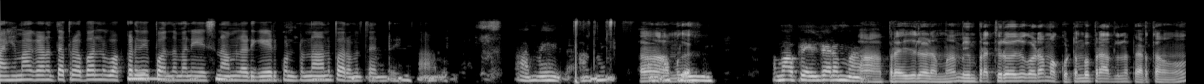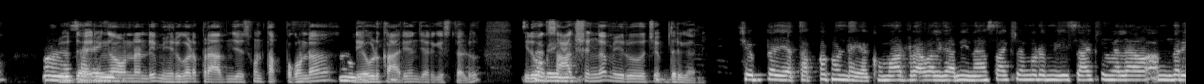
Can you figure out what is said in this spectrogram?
మహిమ గణత ప్రభావం నువ్వు ఒక్కడవే పొందమని ఏసునామలు అడిగి ఏడుకుంటున్నాను పరమ తండ్రి. ఆమేన్. ఆమేన్. ఆమేన్ ఆ, అమ్మగారు. అమ్మా ప్రేలాడమ్మా ఆ, ప్రైజ్ లేడమ్మా మేము ప్రతిరోజు కూడా మా కుటుంబ ప్రార్థనలు పెడతాము. మీరు ధైర్యంగా ఉండండి. మీరు కూడా ప్రార్థన చేసుకొని తప్పకుండా దేవుడు కార్యం జరిగిస్తాడు. ఇది ఒక. సాక్ష్యంగా మీరు చెప్తారు గాని చెప్తాయ్యా తప్పకుండా అయ్యా. కుమారుడు రావాలి కానీ నా సాక్ష్యం కూడా మీ సాక్ష్యం ఎలా అందరు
